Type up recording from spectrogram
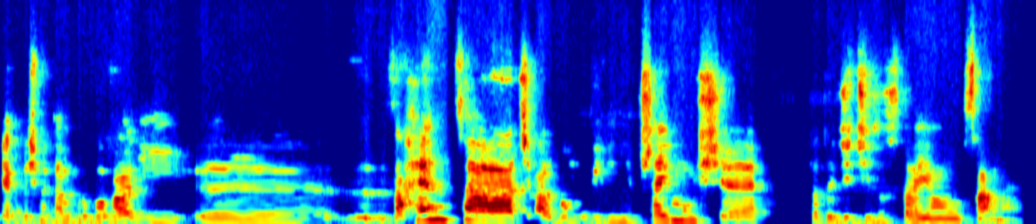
jakbyśmy tam próbowali yy, zachęcać albo mówili nie przejmuj się, to te dzieci zostają same.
